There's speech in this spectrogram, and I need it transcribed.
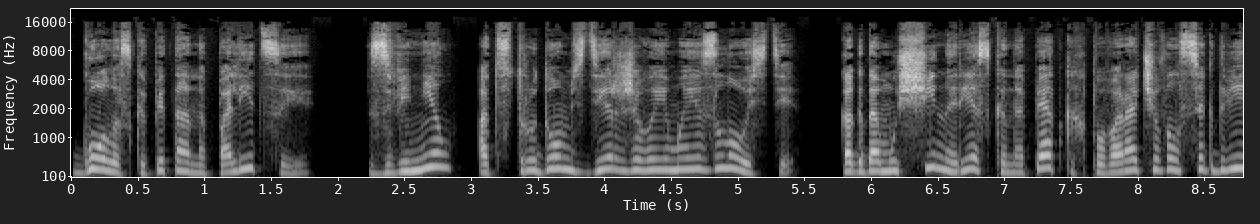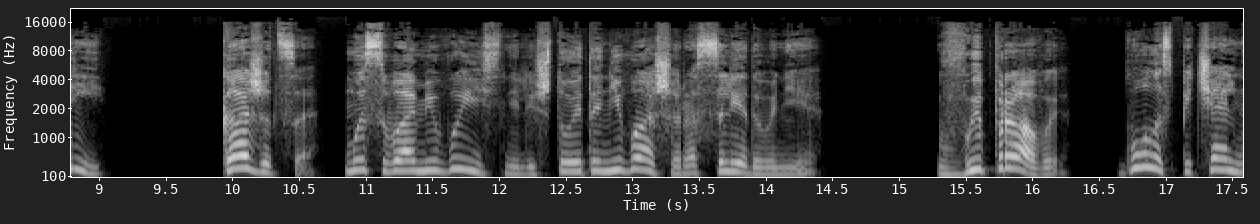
Голос капитана полиции звенел от с трудом сдерживаемой злости, когда мужчина резко на пятках поворачивался к двери. «Кажется, мы с вами выяснили, что это не ваше расследование. Вы правы!» Голос печально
